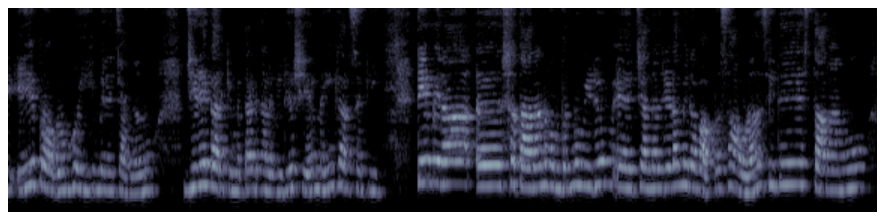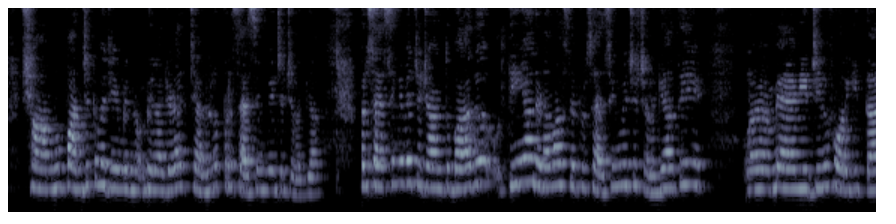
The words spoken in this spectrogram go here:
ਇਹ ਪ੍ਰੋਬਲਮ ਹੋਈ ਸੀ ਮੇਰੇ ਚੈਨਲ ਨੂੰ ਜਿਹਦੇ ਕਰਕੇ ਮੈਂ ਤੁਹਾਡੇ ਨਾਲ ਵੀਡੀਓ ਸ਼ੇਅਰ ਨਹੀਂ ਕਰ ਸਕੀ। ਤੇ ਮੇਰਾ ਅਹ, 17 ਨਵੰਬਰ ਨੂੰ ਵੀਡੀਓ ਚੈਨਲ ਜਿਹੜਾ ਮੇਰਾ ਵਾਪਸ ਆਉਣਾ ਸੀ ਤੇ 17 ਨੂੰ ਸ਼ਾਮ ਨੂੰ 5:00 ਵਜੇ ਮੈਨੂੰ ਮੇਰਾ ਜਿਹੜਾ ਚੈਨਲ ਪ੍ਰੋਸੈਸਿੰਗ ਵਿੱਚ ਚਲ ਗਿਆ। ਪ੍ਰੋਸੈਸਿੰਗ ਵਿੱਚ ਜਾਣ ਤੋਂ ਬਾਅਦ 30 ਦਿਨਾਂ ਵਾਸਤੇ ਪ੍ਰੋਸੈਸਿੰਗ ਵਿੱਚ ਚਲ ਗਿਆ ਤੇ ਅਹ, ਮੈਂ ਵੀਰ ਜੀ ਨੂੰ ਫੋਨ ਕੀਤਾ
